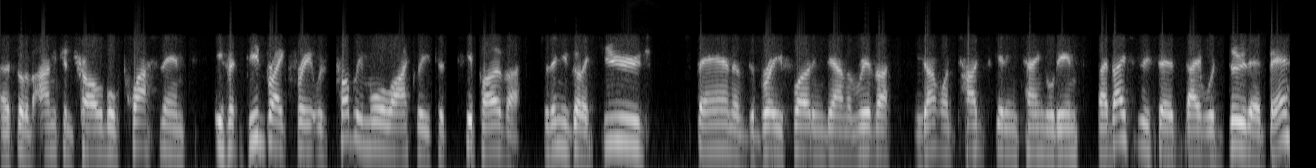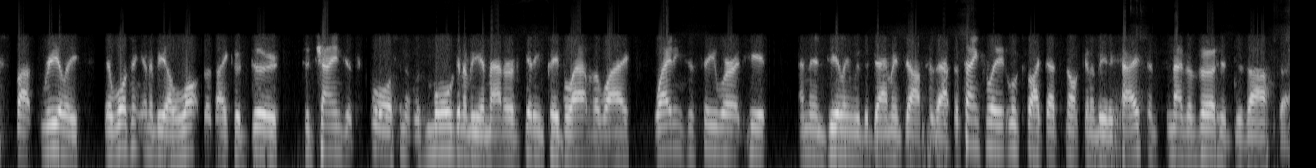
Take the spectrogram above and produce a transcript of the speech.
uh, sort of uncontrollable. Plus, then, if it did break free, it was probably more likely to tip over. So then you've got a huge span of debris floating down the river. You don't want tugs getting tangled in. They basically said they would do their best, but really there wasn't going to be a lot that they could do to change its course, and it was more going to be a matter of getting people out of the way, waiting to see where it hit, and then dealing with the damage after that. But thankfully, it looks like that's not going to be the case, and they've averted disaster.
